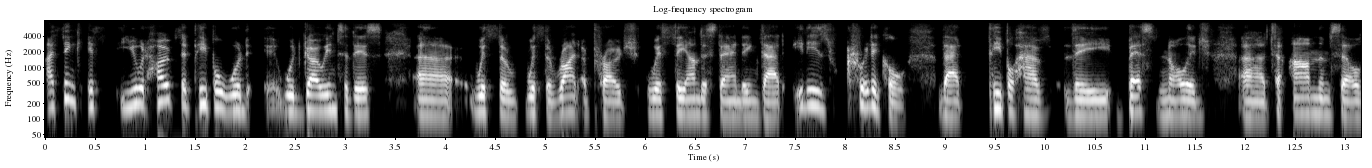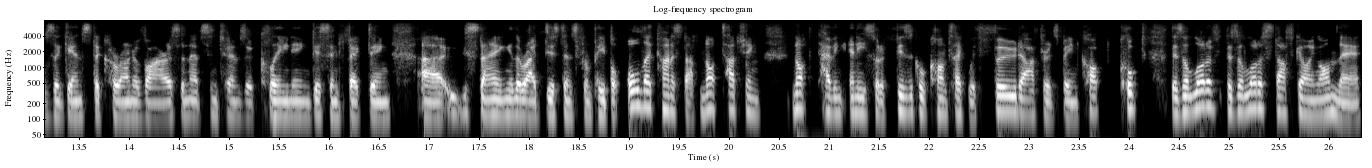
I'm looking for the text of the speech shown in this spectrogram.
I think if you would hope that people would would go into this uh, with the with the right approach, with the understanding that it is critical that people have the best knowledge uh, to arm themselves against the coronavirus, and that's in terms of cleaning, disinfecting, uh, staying in the right distance from people, all that kind of stuff. Not touching, not having any sort of physical contact with food after it's been co- cooked. There's a lot of there's a lot of stuff going on there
